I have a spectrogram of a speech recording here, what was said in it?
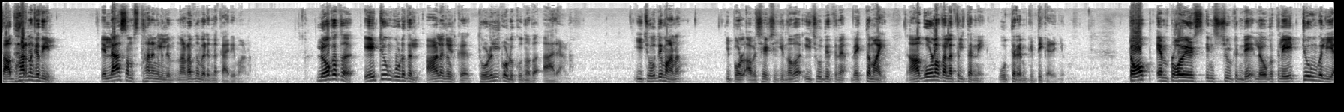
സാധാരണഗതിയിൽ എല്ലാ സംസ്ഥാനങ്ങളിലും നടന്നു വരുന്ന കാര്യമാണ്. ലോകത്ത് ഏറ്റവും കൂടുതൽ ആളുകൾക്ക് തൊഴിൽ കൊടുക്കുന്നത് ആരാണ്? ഈ ചോദ്യമാണ് ഇപ്പോൾ അവശേഷിക്കുന്നത്. ഈ ചോദ്യത്തിന് വ്യക്തമായി ആഗോളതലത്തിൽ തന്നെ ഉത്തരം കിട്ടിക്കഴിഞ്ഞു. ടോപ്പ് എംപ്ലോയേഴ്സ് ഇൻസ്റ്റിറ്റ്യൂട്ടിന്റെ ലോകത്തിലെ ഏറ്റവും വലിയ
